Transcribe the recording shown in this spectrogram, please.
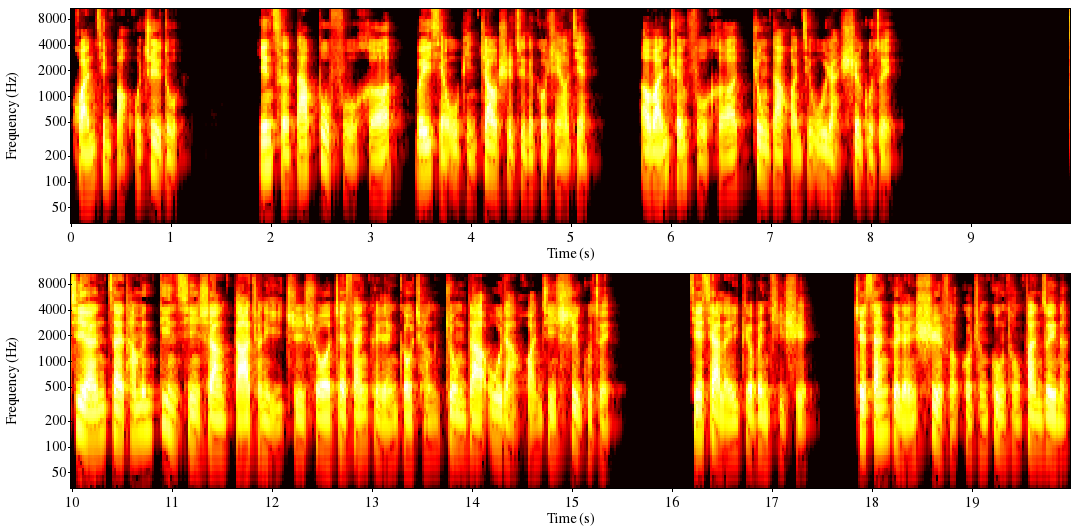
环境保护制度，因此它不符合危险物品肇事罪的构成要件，而完全符合重大环境污染事故罪。既然在他们定性上达成了一致，说这三个人构成重大污染环境事故罪，接下来一个问题是，这三个人是否构成共同犯罪呢？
